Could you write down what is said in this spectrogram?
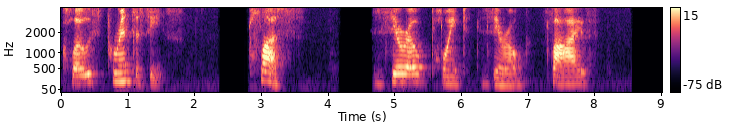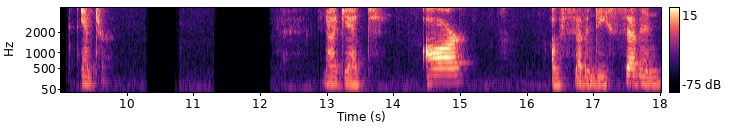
close parentheses plus zero point zero five, enter. And I get R of 77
